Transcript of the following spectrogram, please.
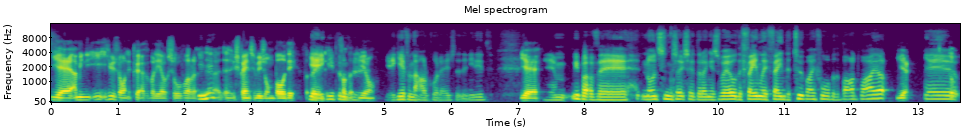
Yeah, I mean, he, he was wanting to put everybody else over mm-hmm. at, the expense of his own body. yeah, the, he gave them the, the, you know, yeah, he gave them the hardcore edge that they needed. Yeah, um, wee bit of uh, nonsense outside the ring as well. They finally find the two by four with the barbed wire. Yeah. Uh, don't,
